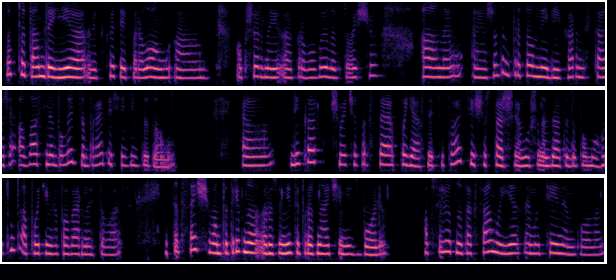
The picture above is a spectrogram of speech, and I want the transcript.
тобто там, де є відкритий перелом, обширний е, крововилив тощо, але е, жоден притомний лікар не скаже, а вас не болить, забирайтеся, йдіть додому. Е, лікар, швидше за все, пояснить ситуацію, що спершу я мушу надати допомогу тут, а потім я повернусь до вас. І це все, що вам потрібно розуміти про значимість болю. Абсолютно так само є з емоційним болем.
